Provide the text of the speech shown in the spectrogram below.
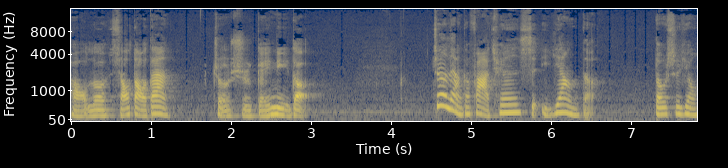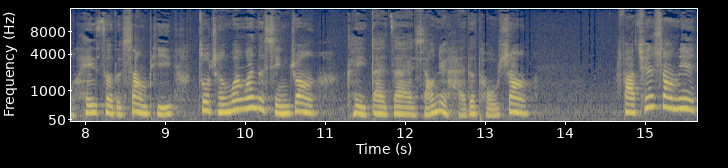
好了，小捣蛋，这是给你的。”这两个发圈是一样的，都是用黑色的橡皮做成弯弯的形状，可以戴在小女孩的头上。发圈上面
